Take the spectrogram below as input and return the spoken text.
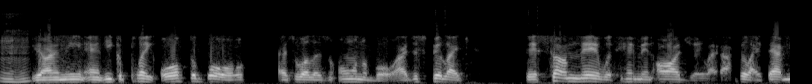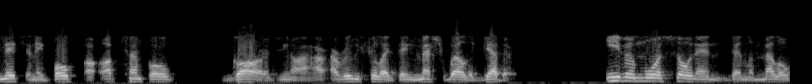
Mm-hmm. You know what I mean? And he could play off the ball as well as on the ball. I just feel like there's something there with him and RJ. Like I feel like that mix, and they both are up tempo guards. You know, I, I really feel like they mesh well together. Even more so than than LaMelo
